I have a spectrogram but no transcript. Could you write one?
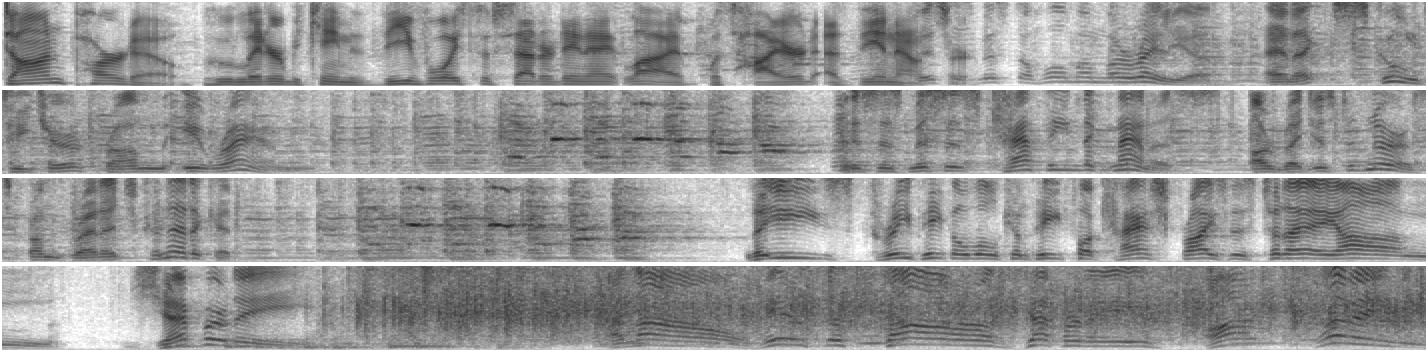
Don Pardo, who later became the voice of Saturday Night Live, was hired as the announcer. This is Mr. Homer Morelia, an ex-school teacher from Iran. This is Mrs. Kathy McManus, a registered nurse from Greenwich, Connecticut. These three people will compete for cash prizes today on Jeopardy! And now, here's the star of Jeopardy, Art Fleming!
